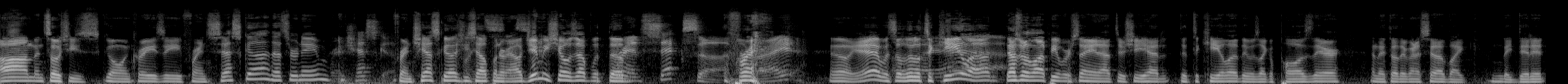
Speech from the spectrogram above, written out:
Um, and so she's going crazy. Francesca, that's her name. Francesca. Francesca, she's helping her out. Jimmy shows up with the Francexa. Fran- right? Oh yeah, it was a little tequila. yeah. That's what a lot of people were saying after she had the tequila. There was like a pause there, and they thought they were going to set up like they did it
